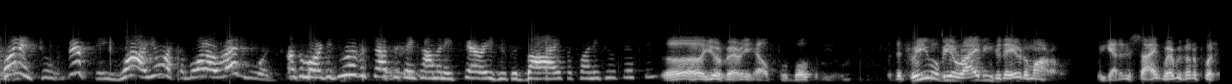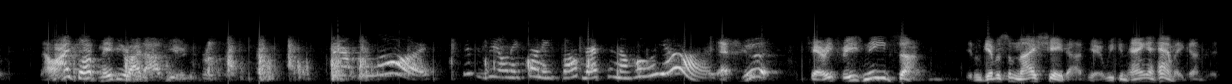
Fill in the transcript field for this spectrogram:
Twenty-two fifty. Wow, you must have bought a redwood. Uncle Morris, did you ever stop to think how many cherries you could buy for twenty-two fifty? Oh, you're very helpful, both of you. But the tree will be arriving today or tomorrow. We got to decide where we're going to put it. Now, I thought maybe right out here in front. Morris, this is the only sunny spot left in the whole yard. That's good. Cherry trees need sun. It'll give us some nice shade out here. We can hang a hammock under it.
